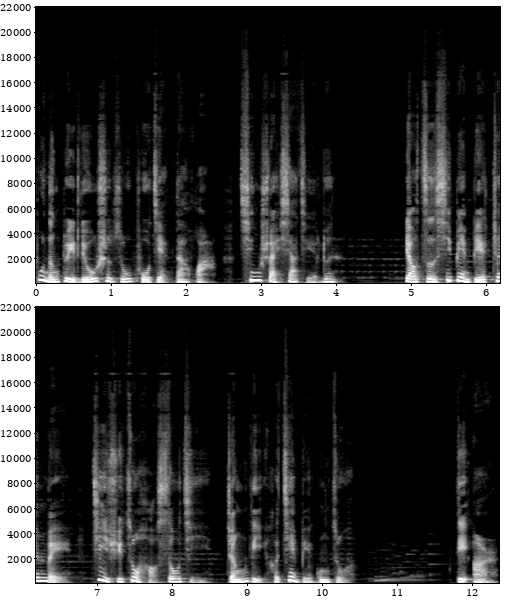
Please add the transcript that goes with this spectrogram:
不能对刘氏族谱简单化、轻率下结论，要仔细辨别真伪，继续做好搜集、整理和鉴别工作。第二，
